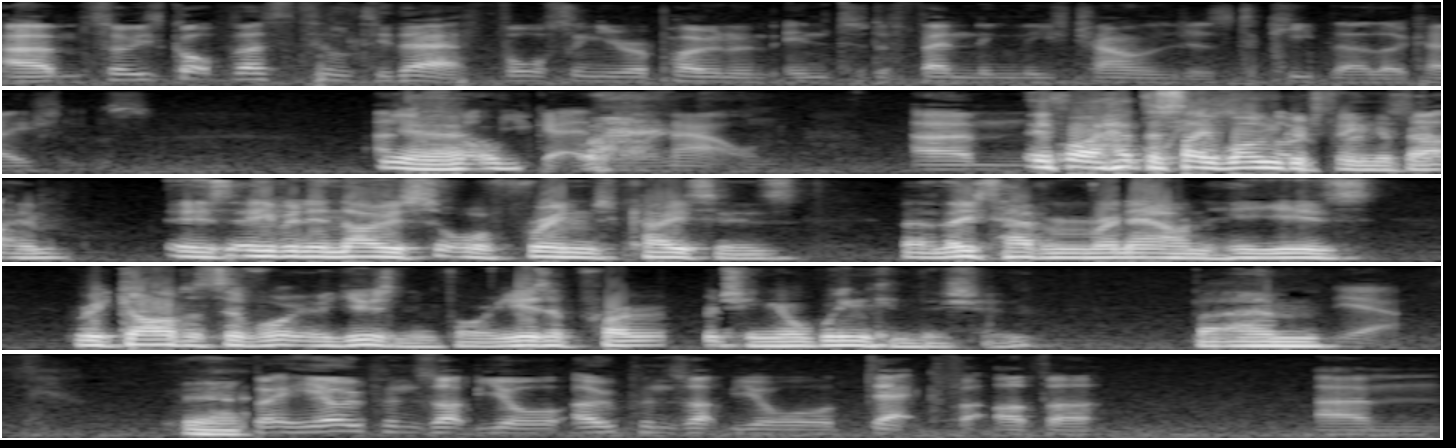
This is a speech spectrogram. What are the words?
Um, so he's got versatility there, forcing your opponent into defending these challenges to keep their locations and Yeah, stop you um, getting renown. Um, If I had to say one good thing about up- him is even in those sort of fringe cases, at least having renown, he is, regardless of what you're using him for, he is approaching your win condition. But um, Yeah. Yeah. But he opens up your opens up your deck for other um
